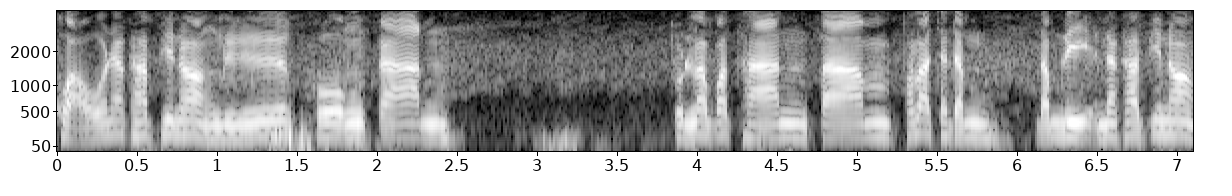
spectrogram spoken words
ขวาวนะครับ พี่น้องหรือโครงการจุลประทานตามพระราชดำดำรินะครับ พี่น้อง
